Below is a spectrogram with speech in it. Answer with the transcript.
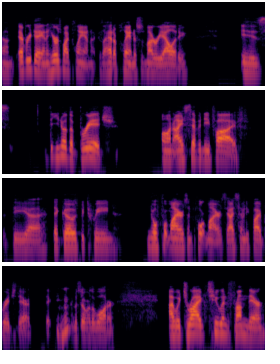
um, every day, and here's my plan because I had a plan. This was my reality. Is that you know the bridge on I-75, the uh, that goes between North Fort Myers and Fort Myers, the I-75 bridge there that mm-hmm. goes over the water. I would drive to and from there,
